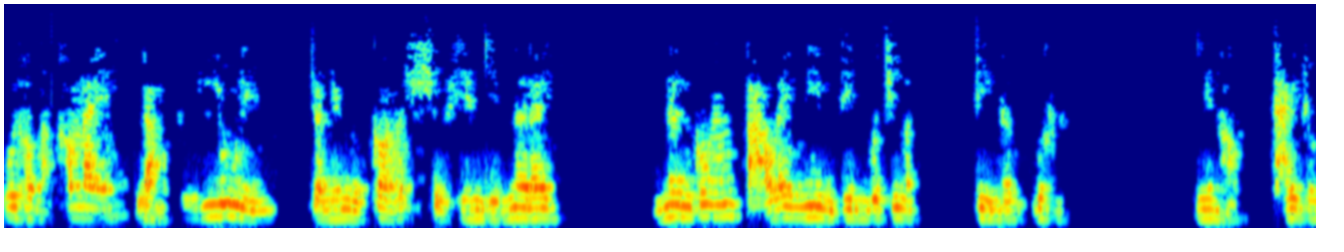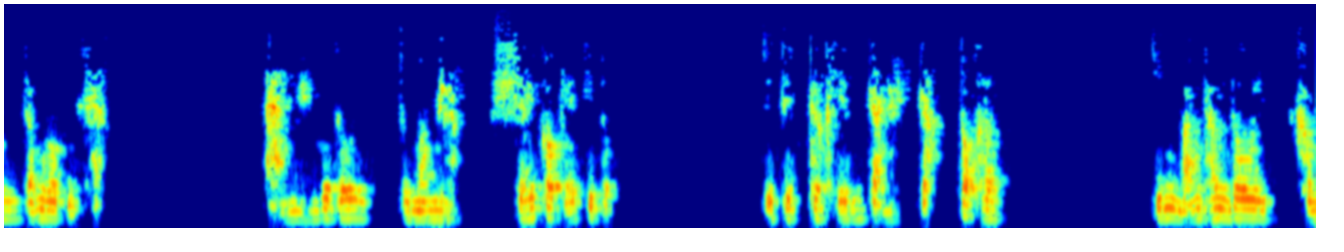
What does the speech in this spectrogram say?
buổi hôm mặt hôm nay là một lưu niệm cho những người có sự hiện diện nơi đây. Nên cố gắng tạo lấy niềm tin của chính mình, tin tới bước nào. nhưng họ thay đổi đóng góp người khác hạn nguyện của tôi tôi mong rằng sẽ có kẻ tiếp tục. Tôi thực hiện càng ngày càng tốt hơn. Chính bản thân tôi không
